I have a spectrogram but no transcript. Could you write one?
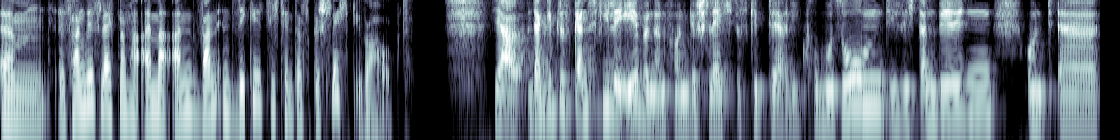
Ähm, fangen wir vielleicht nochmal einmal an, wann entwickelt sich denn das Geschlecht überhaupt? Ja, da gibt es ganz viele Ebenen von Geschlecht. Es gibt ja die Chromosomen, die sich dann bilden und äh,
